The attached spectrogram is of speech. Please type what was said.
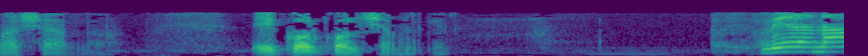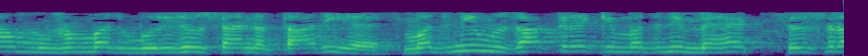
ماشاء اللہ ایک اور کال شامل کر میرا نام محمد مرید حسین اتاری ہے۔ مدنی مذاکرے کی مدنی مہک سلسلہ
